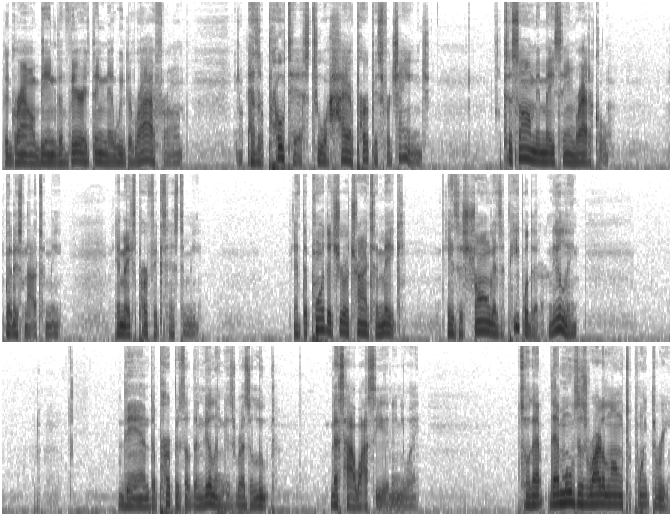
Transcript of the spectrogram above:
the ground being the very thing that we derive from, you know, as a protest to a higher purpose for change. To some, it may seem radical, but it's not to me. It makes perfect sense to me. If the point that you're trying to make is as strong as the people that are kneeling, then the purpose of the kneeling is resolute. That's how I see it anyway. So that that moves us right along to point three.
